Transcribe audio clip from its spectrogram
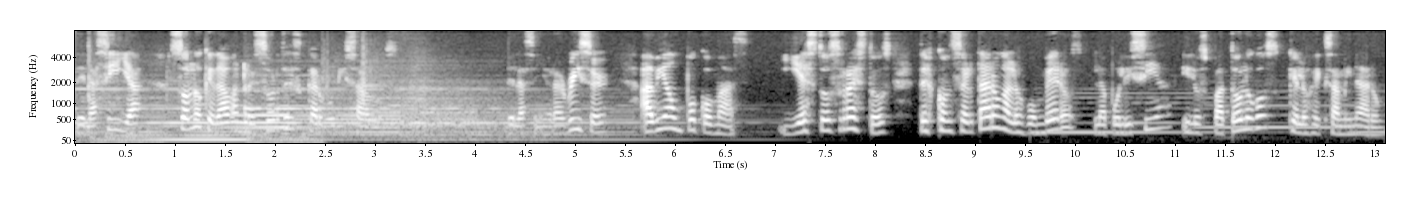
De la silla solo quedaban resortes carbonizados. De la señora Reeser había un poco más, y estos restos desconcertaron a los bomberos, la policía y los patólogos que los examinaron.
